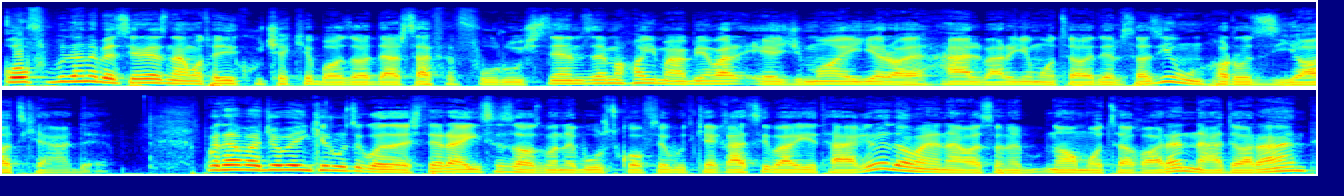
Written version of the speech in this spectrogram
قفل بودن بسیاری از نمادهای کوچک بازار در صف فروش زمزمه های مبنی بر اجماع یه راه حل برای متعادل سازی اونها رو زیاد کرده. با توجه به اینکه روز گذشته رئیس سازمان بورس گفته بود که قصی برای تغییر دامن نوسان نامتقارن ندارند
